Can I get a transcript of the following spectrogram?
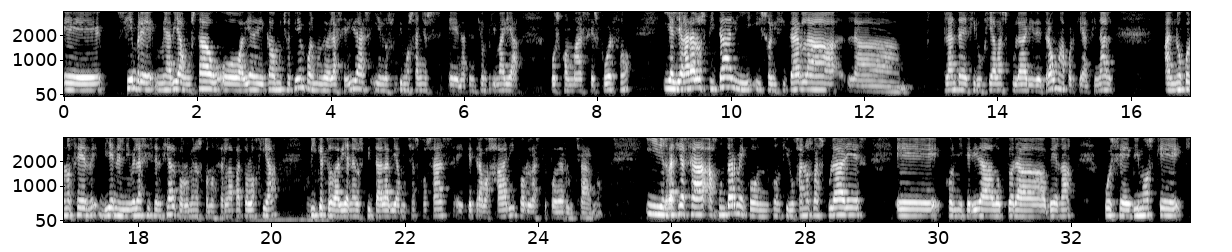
Eh, siempre me había gustado o había dedicado mucho tiempo al mundo de las heridas y en los últimos años en atención primaria pues con más esfuerzo. Y al llegar al hospital y, solicitar la, planta de cirugía vascular y de trauma, porque al final, al no conocer bien el nivel asistencial, por lo menos conocer la patología, vi que todavía en el hospital había muchas cosas eh, que trabajar y por las que poder luchar. ¿no? Y gracias a, juntarme con, cirujanos vasculares, eh, con mi querida doctora Vega, pues eh, vimos que,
